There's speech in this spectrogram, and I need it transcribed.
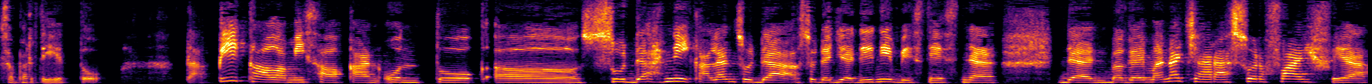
seperti itu. Tapi kalau misalkan untuk uh, sudah nih kalian sudah sudah jadi nih bisnisnya dan bagaimana cara survive ya.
